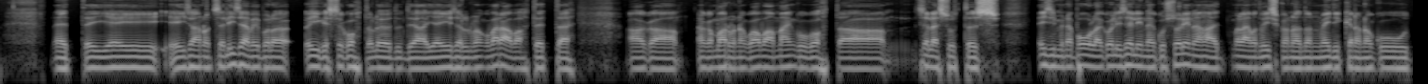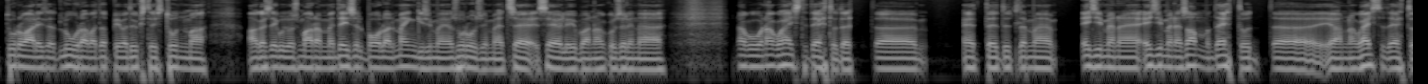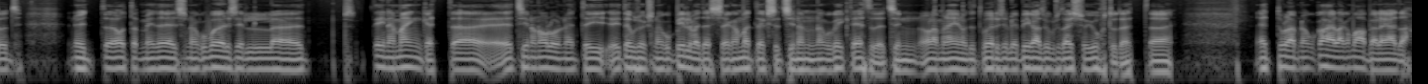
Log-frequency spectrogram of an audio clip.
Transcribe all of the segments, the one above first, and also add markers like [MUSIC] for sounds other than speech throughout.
et ei, ei, ei saanud seal ise võib-olla õigesse kohta löödud ja jäi seal nagu väravaht ette. aga, aga ma arvan, nagu avamängu kohta selles suhtes esimene poolaeg oli selline, kus oli näha, et mõlemad võistkonnad on veidikene nagu turvalised, luuravad, õpivad üksteist tundma. aga see, kuidas ma arvan, me teisel poolel mängisime ja surusime, et see, see oli juba nagu selline nagu, nagu hästi tehtud, et et, et ütleme esimene, esimene samm on tehtud äh, ja on nagu hästi tehtud. nüüd ootab meid ees nagu võõrsil äh, teine mäng, et, äh, et siin on oluline, et ei, ei tõuseks nagu pilvedesse ega mõtleks, et siin on nagu kõik tehtud, et siin oleme näinud, et võõrsil võib igasuguseid asju juhtuda, et et tuleb nagu kahe jalaga maa peale jääda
